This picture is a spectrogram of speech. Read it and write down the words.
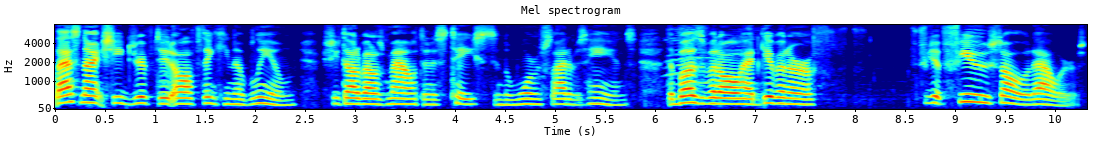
Last night she drifted off thinking of Liam. She thought about his mouth and his taste and the warm slide of his hands. The buzz of it all had given her a few solid hours.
